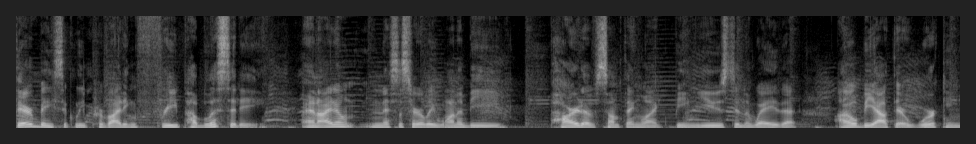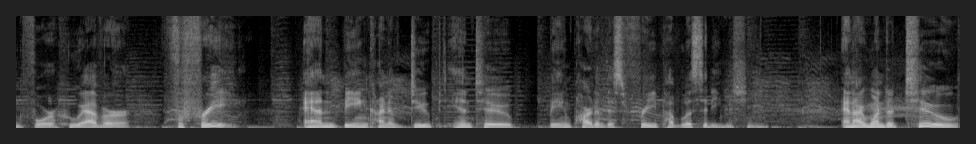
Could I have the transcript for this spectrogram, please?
they're basically providing free publicity. And I don't necessarily want to be part of something like being used in the way that I will be out there working for whoever for free and being kind of duped into being part of this free publicity machine. And I wonder too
